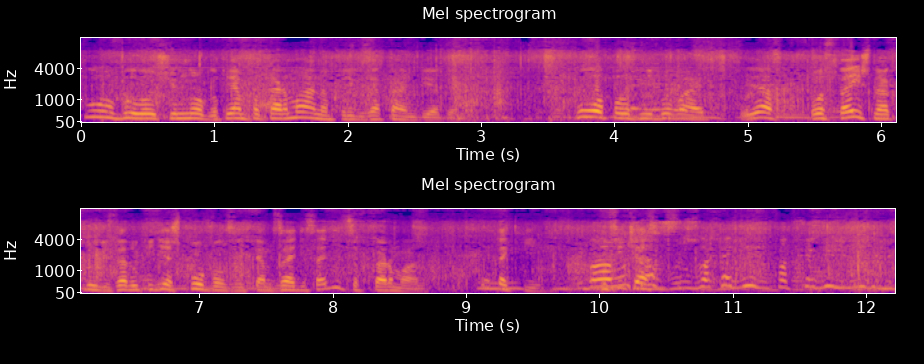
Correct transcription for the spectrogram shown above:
Слов было очень много, прям по карманам, по рюкзакам бегали. Поползни бывает. Раз, вот стоишь на округе, за руки держишь, поползни там сзади садится в карман. Вот такие. Да, Ну, сейчас сейчас заходили, подходили, видели,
